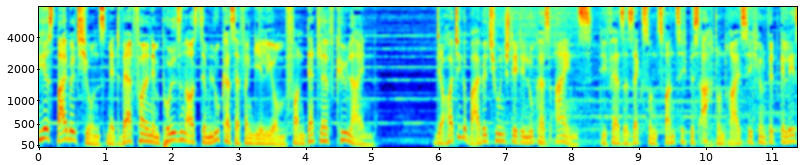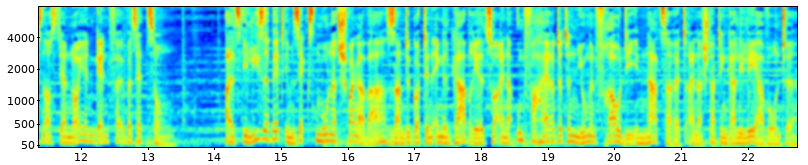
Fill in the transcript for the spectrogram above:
hier ist Bibletunes mit wertvollen Impulsen aus dem Lukasevangelium von Detlef Kühlein. Der heutige Bibletune steht in Lukas 1, die Verse 26 bis 38 und wird gelesen aus der neuen Genfer Übersetzung. Als Elisabeth im sechsten Monat schwanger war, sandte Gott den Engel Gabriel zu einer unverheirateten jungen Frau, die in Nazareth, einer Stadt in Galiläa, wohnte.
